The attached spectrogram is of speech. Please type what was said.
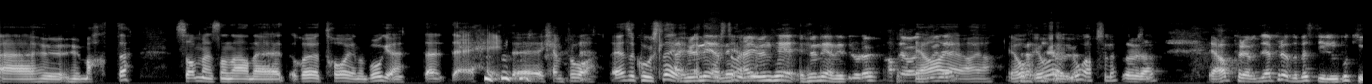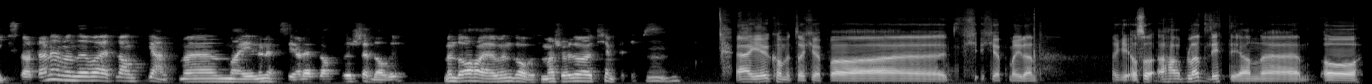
eh, hun, hun Marte, som en sånn rød tråd gjennom boka. Det, det, er helt det er kjempebra. Det er så koselig. Er hun enig, er hun, hun enig tror du? ja, ja, ja, ja. Jo, jo, jo absolutt. absolutt. Jeg, har prøvd, jeg prøvde å bestille den på kickstarteren, men det var et eller annet gærent med meg eller nettsida. Det skjedde aldri. Men da har jeg jo en gave til meg sjøl. Det var et kjempetips. Mm. Jeg er jo kommet til å kjøpe, kjøpe meg den. Okay, og så har jeg bladd litt i den. Eh, og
